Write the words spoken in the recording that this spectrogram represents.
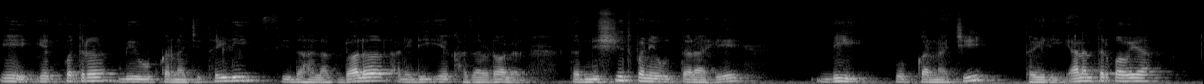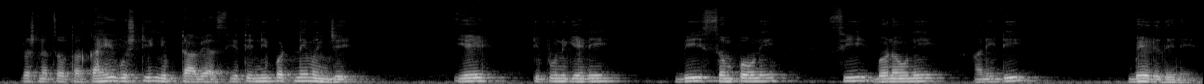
ए एक पत्र बी उपकरणाची थैली सी दहा लाख डॉलर आणि डी एक हजार डॉलर. तर निश्चितपणे उत्तर आहे बी उपकरणाची थैली. यानंतर पाहूया. प्रश्न चौथा. काही गोष्टी निपटाव्यास. येथे निपटणे म्हणजे ए टिपून घेणे बी संपवणे सी बनवणे आणि डी भेट देणे.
